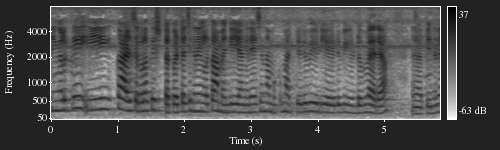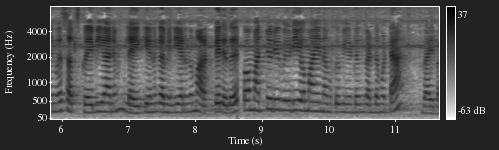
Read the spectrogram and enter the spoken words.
നിങ്ങൾക്ക് ഈ കാഴ്ചകളൊക്കെ ഇഷ്ടപ്പെട്ട നിങ്ങൾ കമന്റ് ചെയ്യുക. അങ്ങനെ വെച്ചാൽ നമുക്ക് മറ്റൊരു വീഡിയോ ആയിട്ട് വീണ്ടും വരാം. പിന്നെ നിങ്ങൾ സബ്സ്ക്രൈബ് ചെയ്യാനും ലൈക്ക് ചെയ്യാനും കമന്റ് ചെയ്യാനൊന്നും മറക്കരുത്. അപ്പോൾ മറ്റൊരു വീഡിയോയുമായി നമുക്ക് വീണ്ടും കണ്ടുമുട്ടാം. ബൈ ബൈ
